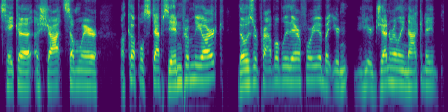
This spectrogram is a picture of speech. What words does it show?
take a, a shot somewhere a couple steps in from the arc, those are probably there for you. But you're you're generally not going to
